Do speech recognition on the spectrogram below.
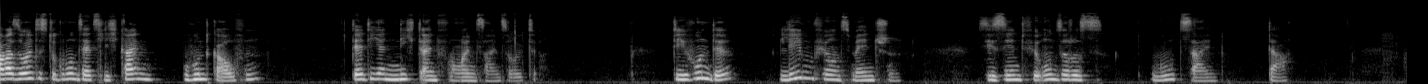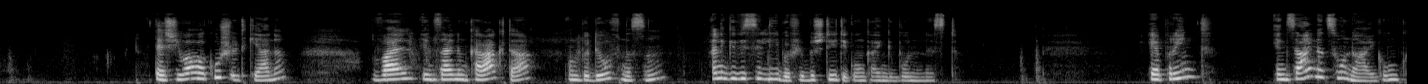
Aber solltest du grundsätzlich keinen Hund kaufen, der dir nicht ein Freund sein sollte. Die Hunde leben für uns Menschen. Sie sind für unseres Gutsein da. Der Chihuahua kuschelt gerne, weil in seinem Charakter und Bedürfnissen eine gewisse Liebe für Bestätigung eingebunden ist. Er bringt in seiner Zuneigung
